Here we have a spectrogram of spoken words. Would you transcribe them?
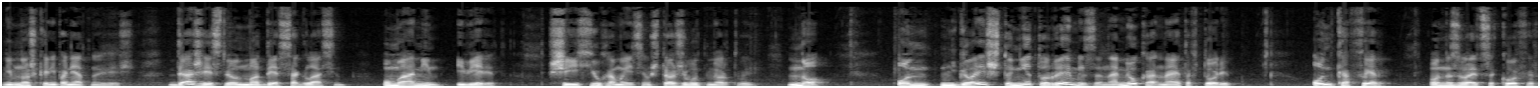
немножко непонятную вещь. Даже если он Маде согласен, умаамин и верит, шиихю хамейсим, что живут мертвые, но он не говорит, что нету ремеза, намека на это в Торе. Он кафер, он называется кофер,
